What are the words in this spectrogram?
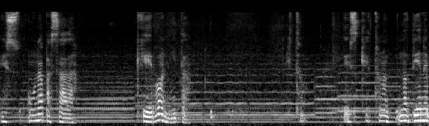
Es una pasada. Qué bonita. Es que esto no, tiene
